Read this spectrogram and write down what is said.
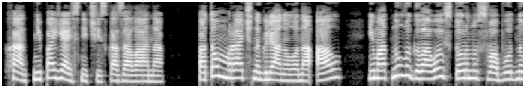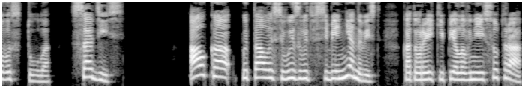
«Хант, не поясничай», — сказала она. Потом мрачно глянула на Ал и мотнула головой в сторону свободного стула. «Садись». Алка пыталась вызвать в себе ненависть, которая кипела в ней с утра,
